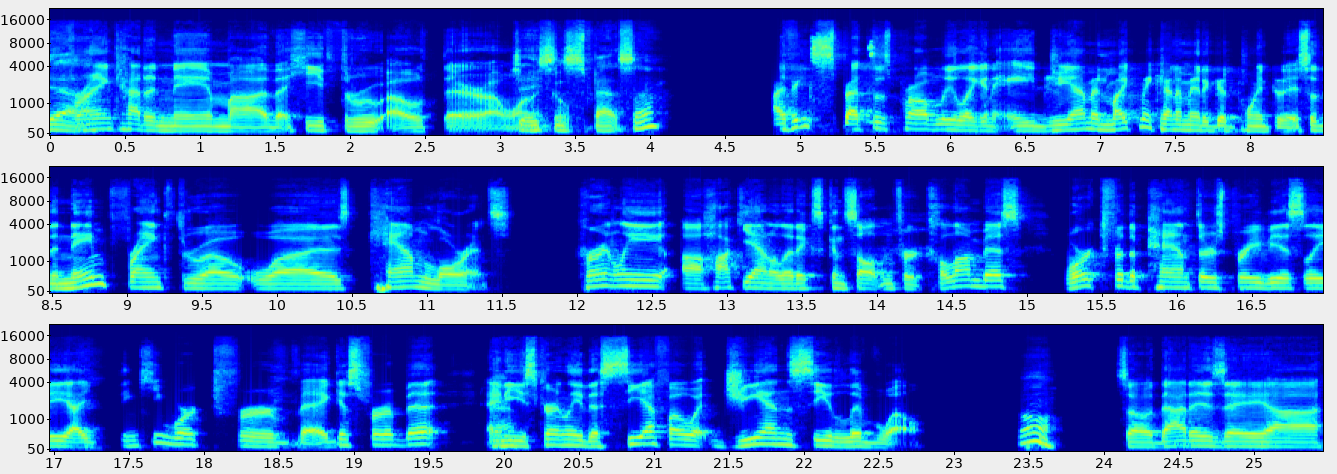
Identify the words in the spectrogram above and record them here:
Yeah. Frank had a name uh, that he threw out there. I Jason. Spezza. I think Spetz is probably like an AGM, and Mike McKenna made a good point today. So the name Frank threw out was Cam Lawrence, currently a hockey analytics consultant for Columbus. Worked for the Panthers previously. I think he worked for Vegas for a bit, and Yeah. he's currently the CFO at GNC Livewell. Oh, So that is a uh,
